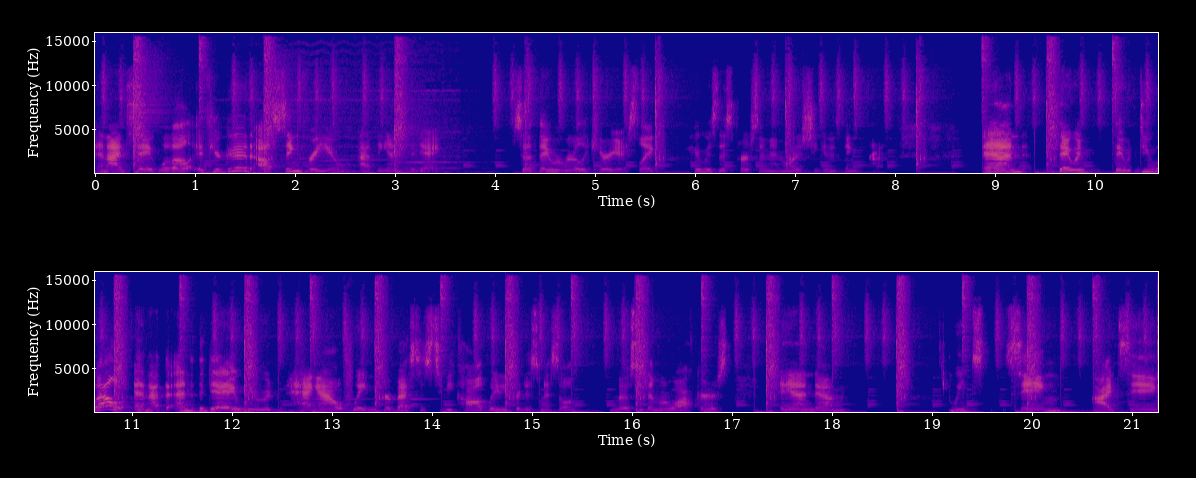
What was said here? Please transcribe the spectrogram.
And I'd say, well, if you're good, I'll sing for you at the end of the day so they were really curious like who is this person and what is she going to sing for us and they would they would do well. And at the end of the day we would hang out waiting for buses to be called waiting for dismissal. Most of them were walkers. And um, we'd sing i'd sing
